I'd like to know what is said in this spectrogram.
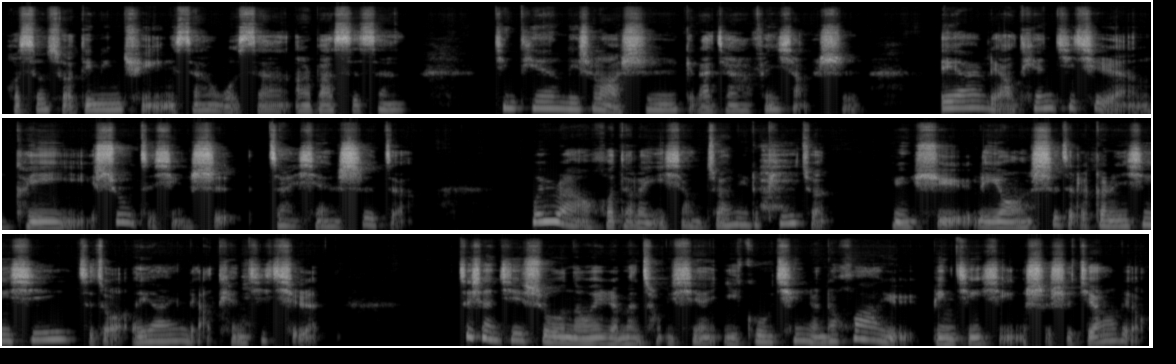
或搜索钉钉群三五三二八四三。今天丽莎老师给大家分享的是 AI 聊天机器人可以以数字形式在线试着。微软获得了一项专利的批准，允许利用逝者的个人信息制作 AI 聊天机器人。这项技术能为人们重现已故亲人的话语，并进行实时交流。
